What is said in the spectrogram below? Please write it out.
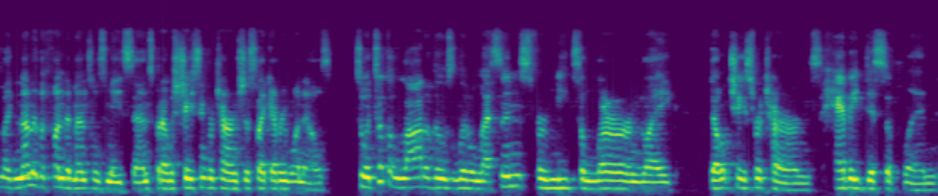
like none of the fundamentals made sense, but I was chasing returns just like everyone else. So it took a lot of those little lessons for me to learn like, don't chase returns, have a discipline.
